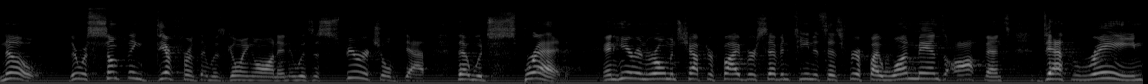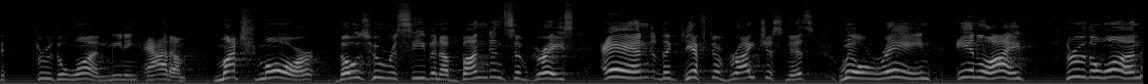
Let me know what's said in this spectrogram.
No. There was something different that was going on, and it was a spiritual death that would spread. And here in Romans chapter 5, verse 17, it says, For if by one man's offense death reigned through the one, meaning Adam, much more those who receive an abundance of grace and the gift of righteousness will reign in life through the one,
